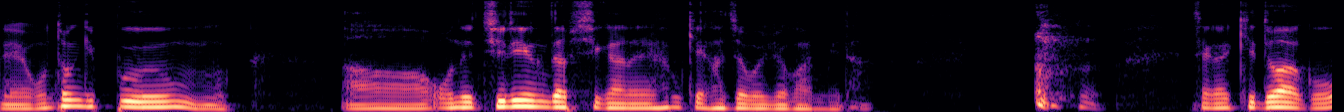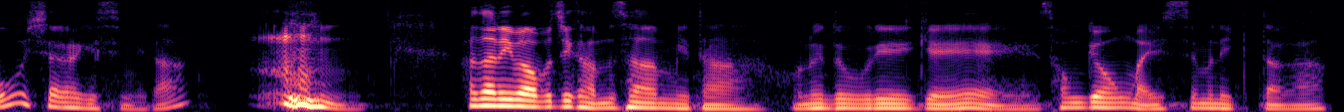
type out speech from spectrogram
네, 온통 기쁨 어, 오늘 질의응답 시간을 함께 가져보려고 합니다. 제가 기도하고 시작하겠습니다. 하나님 아버지 감사합니다. 오늘도 우리에게 성경 말씀을 읽다가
